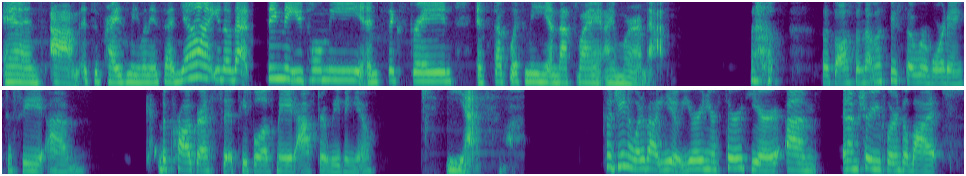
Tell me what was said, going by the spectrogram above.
And um, it surprised me when they said, Yeah, you know, that thing that you told me in sixth grade, it stuck with me. And that's why I'm where I'm at. That's awesome. That must be so rewarding to see um, the progress that people have made after leaving you. Yes. So, Gina, what about you? You're in your third year, um, and I'm sure you've learned a lot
